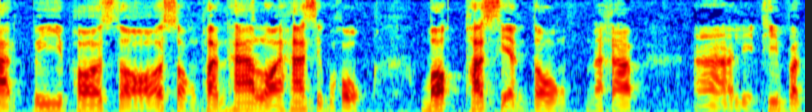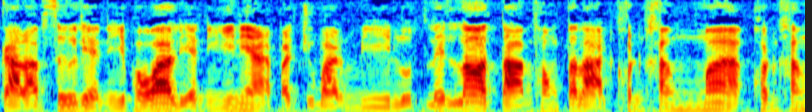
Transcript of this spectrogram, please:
าท ปีพศ 2556บล็อกพัดเสียนตรงนะครับอ่าที่ประกาศรับซื้อเหรียญนี้เพราะว่าเหรียญนี้เนี่ยปัจจุบันมีหลุดเล็ดลอดตามท้องตลาดค่อนข้างมากค่อนข้าง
